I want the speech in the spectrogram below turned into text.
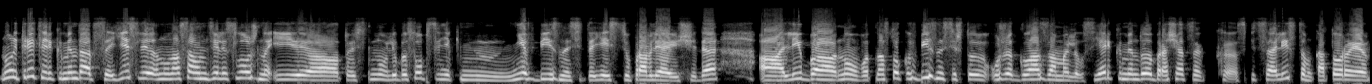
Ну и третья рекомендация, если ну, на самом деле сложно, и, а, то есть, ну, либо собственник не в бизнесе, это есть управляющий, да, а, либо, ну, вот настолько в бизнесе, что уже глаз замылился, я рекомендую обращаться к специалистам, которые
